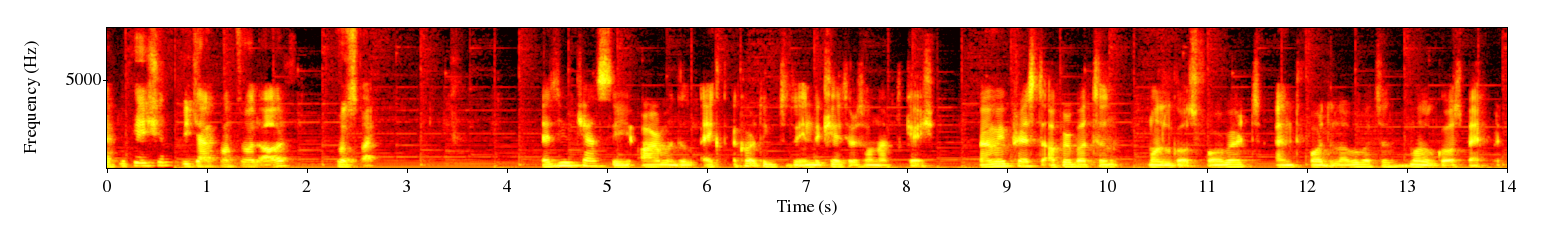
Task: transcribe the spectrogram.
application, we can control our prototype. As you can see, our model acts according to the indicators on application. When we press the upper button, model goes forward, and for the lower button, model goes backward.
